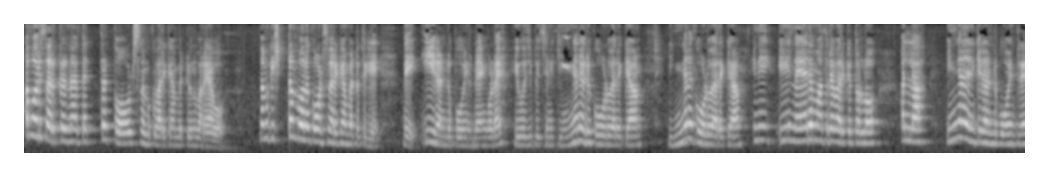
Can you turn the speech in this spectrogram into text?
അപ്പോൾ ഒരു സർക്കിളിനകത്ത് എത്ര കോഡ്സ് നമുക്ക് വരയ്ക്കാൻ പറ്റുമെന്ന് പറയാമോ നമുക്ക് ഇഷ്ടം പോലെ കോഡ്സ് വരയ്ക്കാൻ പറ്റത്തില്ലേ? ദേ ഈ രണ്ട് പോയിന്റിനെയും കൂടെ യോജിപ്പിച്ച് എനിക്ക് ഇങ്ങനെ ഒരു കോഡ് വരയ്ക്കാം ഇങ്ങനെ കോഡ് വരയ്ക്കാം. ഇനി ഈ നേരെ മാത്രമേ വരയ്ക്കത്തുള്ളൂ. അല്ല ഇങ്ങനെ എനിക്ക് രണ്ട് പോയിന്റിനെ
